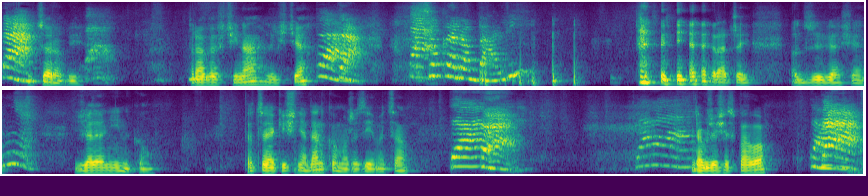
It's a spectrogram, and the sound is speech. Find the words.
Tak, I co robi? Trawę wcina, liście? tak. Cukorobali? Nie, raczej odżywia się zieleninką. To co, jakieś śniadanko może zjemy, co? Tak. Dobrze się spało? Tak.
